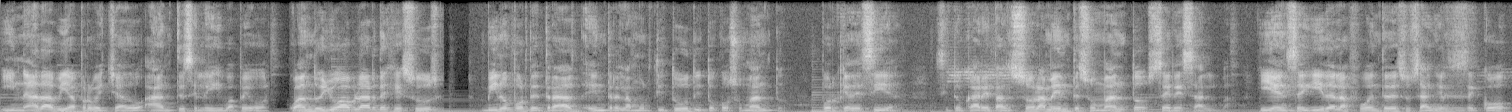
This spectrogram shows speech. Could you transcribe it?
y nada había aprovechado antes se le iba peor. Cuando oyó hablar de Jesús, vino por detrás entre la multitud y tocó su manto, porque decía, si tocare tan solamente su manto, seré salva. Y enseguida la fuente de su sangre se secó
